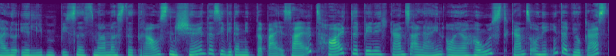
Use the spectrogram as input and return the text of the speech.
Hallo ihr lieben Business Mamas da draußen, schön, dass ihr wieder mit dabei seid. Heute bin ich ganz allein euer Host, ganz ohne Interviewgast,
